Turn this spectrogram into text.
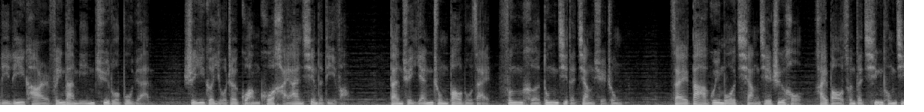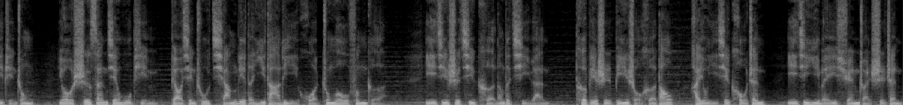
里离卡尔菲难民聚落不远，是一个有着广阔海岸线的地方，但却严重暴露在风和冬季的降雪中。在大规模抢劫之后还保存的青铜祭品中，有十三件物品表现出强烈的意大利或中欧风格，以及是其可能的起源，特别是匕首和刀，还有一些扣针以及一枚旋转时针。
